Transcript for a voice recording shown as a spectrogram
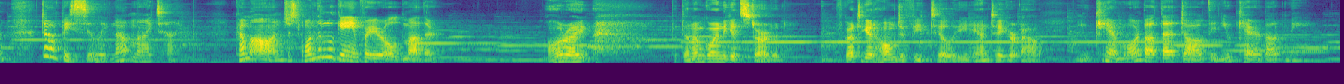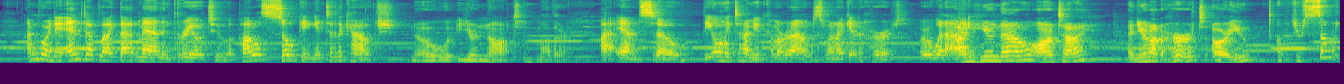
Don't be silly, not my type. Come on, just one little game for your old mother. Alright, but then I'm going to get started. I've got to get home to feed Tilly and take her out. You care more about that dog than you care about me. I'm going to end up like that man in 302, a puddle soaking into the couch. No, you're not, Mother. I am so. The only time you come around is when I get hurt, or when I. I'm here now, aren't I? And you're not hurt, are you? Oh, you're so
